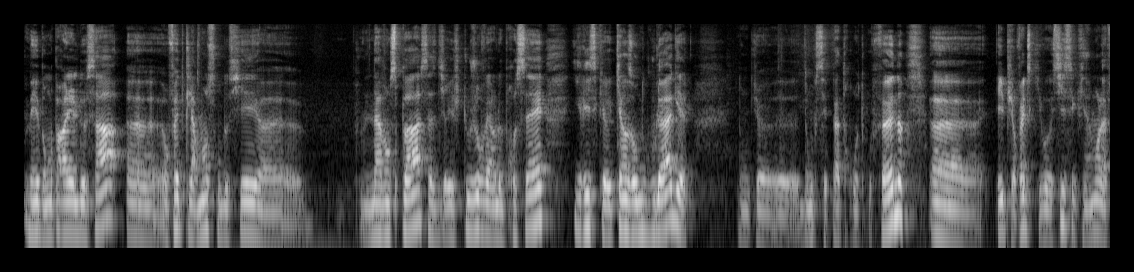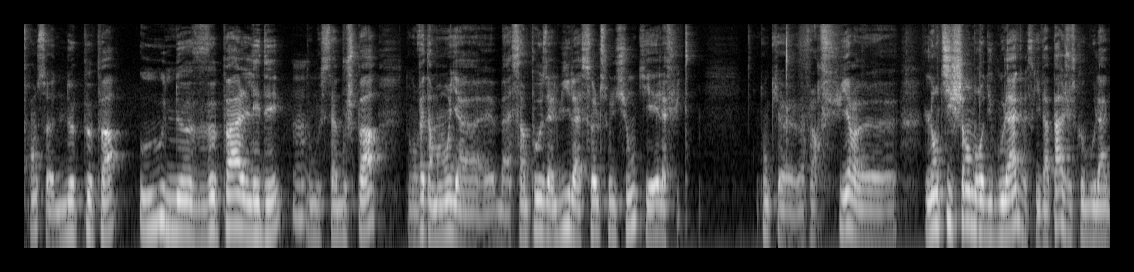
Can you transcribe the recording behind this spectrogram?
mais bon, en parallèle de ça, euh, en fait, clairement, son dossier. euh, n'avance pas, ça se dirige toujours vers le procès, il risque 15 ans de goulag, donc euh, donc c'est pas trop trop fun. Et puis en fait, ce qui vaut aussi, c'est que finalement la France ne peut pas ou ne veut pas l'aider, Mm. donc ça bouge pas. Donc en fait, à un moment, il y a, bah, s'impose à lui la seule solution qui est la fuite. Donc il va falloir fuir l'antichambre du goulag, parce qu'il va pas jusqu'au goulag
